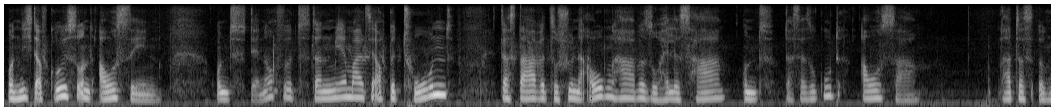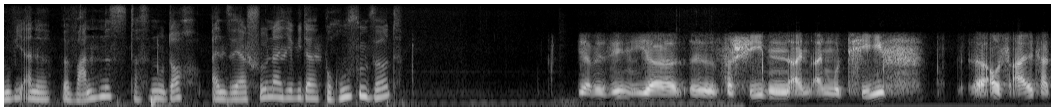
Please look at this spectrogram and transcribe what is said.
und nicht auf Größe und Aussehen. Und dennoch wird dann mehrmals ja auch betont, dass David so schöne Augen habe, so helles Haar und dass er so gut aussah hat das irgendwie eine Bewandtnis, dass nun doch ein sehr schöner hier wieder berufen wird? Ja, wir sehen hier äh, verschieden ein, ein Motiv äh, aus alter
